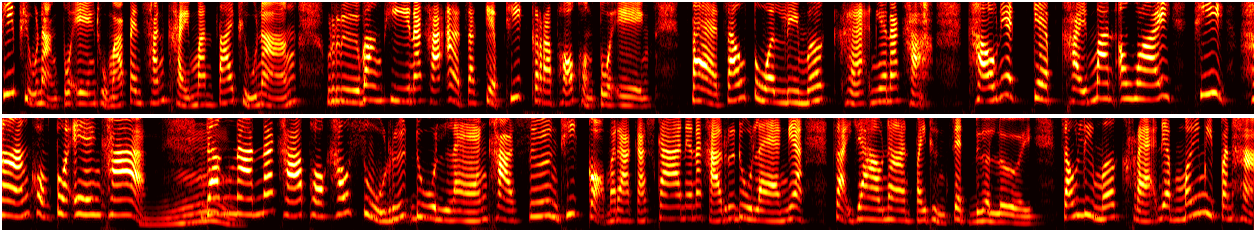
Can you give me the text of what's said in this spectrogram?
ที่ผิวหนังตัวเองถูกไหมเป็นชั้นไขมันใต้ผิวหนัง หรือบางทีนะคะอาจจะเก็บที่กระเพาะของตัวเอง แต่เจ้าตัวลิเมอร์แคระเนี่ยนะคะ เขาเนี่ยเก็บไขมันเอาไว้ที่หางของตัวเองค่ะอืมดังนั้นนะคะพอเข้าสู่ฤดูแล้งค่ะ ซึ่งที่เกาะมาดากัสการ์เนี่ยนะคะ ฤดูแล้งเนี่ยจะยาวนานไปถึง 7 เดือนเลย เจ้าลิเมอร์แคระเนี่ยไม่มีปัญหา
